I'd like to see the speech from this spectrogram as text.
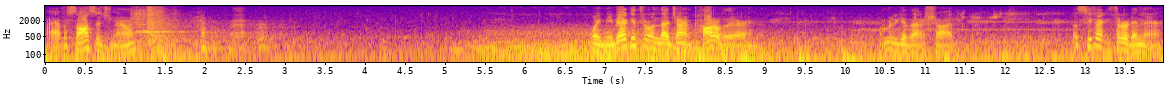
I have a sausage now. Wait, maybe I can throw in that giant pot over there. I'm gonna give that a shot. Let's see if I can throw it in there.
